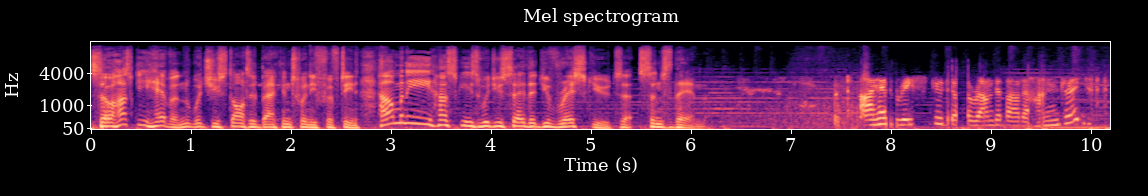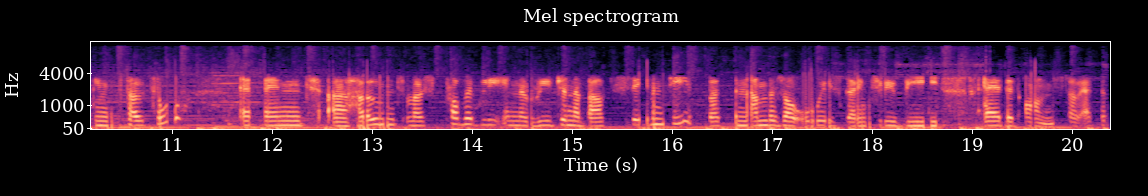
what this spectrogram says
So Husky Heaven, which you started back in 2015, how many huskies would you say that you've rescued uh, since then? I have rescued around about 100 in total and uh, homed most probably in the region about 70, but the numbers are always going to be added on. So at the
